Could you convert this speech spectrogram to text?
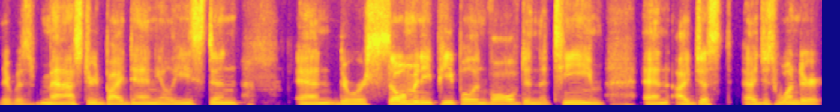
It was mastered by Daniel Easton and there were so many people involved in the team and i just i just wonder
